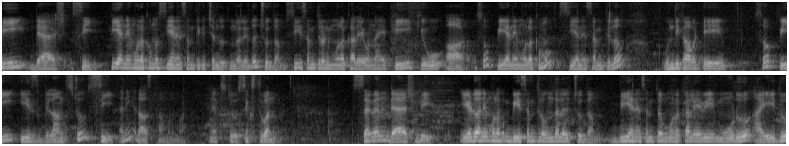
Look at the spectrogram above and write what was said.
P dash C P అనే మూలకము సి అనే సమితికి చెందుతుందో లేదో చూద్దాం. సి సమితిలోని మూలకాలు ఏమున్నాయి? పి క్యూఆర్ సో పి అనే మూలకము సి అనే సమితిలో ఉంది కాబట్టి so P is belongs to C అని రాస్తామన్నమాట. Next sixth one seven dash B ఏడు అనే మూలకం బి సమితిలో ఉందా లేదో చూద్దాం. బి అనే సమితిలో మూలకాలు ఏవి? మూడు ఐదు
